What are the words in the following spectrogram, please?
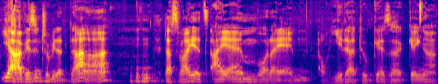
Ja, wir sind schon wieder da. Das war jetzt I Am What I Am. Auch jeder Together-Gänger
